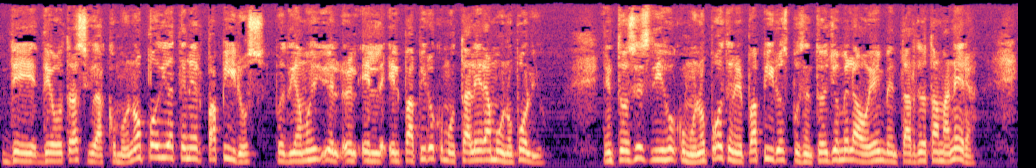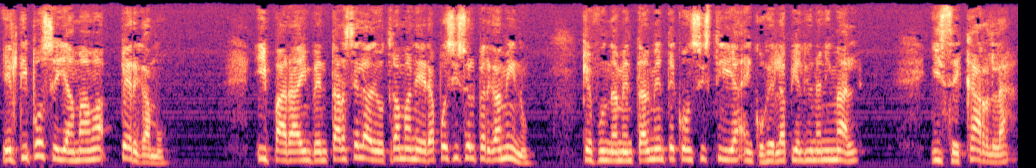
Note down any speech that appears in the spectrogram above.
de, de otra ciudad, como no podía tener papiros, pues digamos, el, el, papiro como tal era monopolio. Entonces dijo, como no puedo tener papiros, pues entonces yo me la voy a inventar de otra manera. El tipo se llamaba Pérgamo. Y para inventársela de otra manera, pues hizo el pergamino, que fundamentalmente consistía en coger la piel de un animal y secarla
